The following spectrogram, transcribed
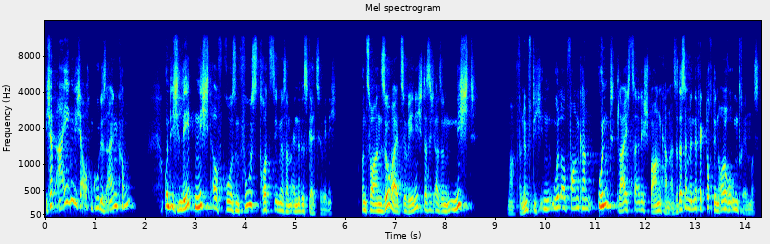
Ich habe eigentlich auch ein gutes Einkommen und ich lebe nicht auf großem Fuß, trotzdem ist am Ende das Geld zu wenig. Und zwar insoweit zu wenig, dass ich also nicht mal vernünftig in Urlaub fahren kann und gleichzeitig sparen kann. Also dass er im Endeffekt doch den Euro umdrehen muss.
